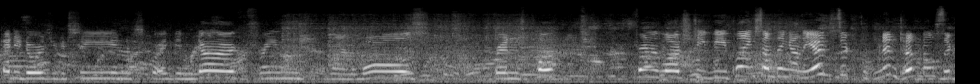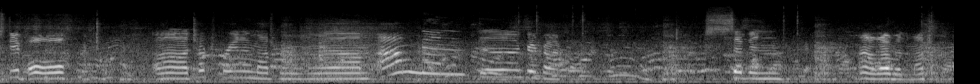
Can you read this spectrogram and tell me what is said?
heady doors, you can see in the square getting dark, framed along the walls. Brandon's parked in front of the large TV, playing something on the N6 Nintendo 64. Uh, talk to Brandon, him. Um, I'm gonna the grandfather. Seven. Oh, that wasn't much.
